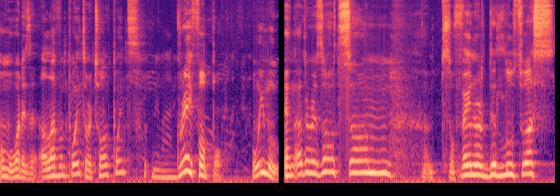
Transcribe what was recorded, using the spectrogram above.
um, what is it, 11 points or 12 points? Great football. We move. And other results, um, so Feyenoord did lose to us.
